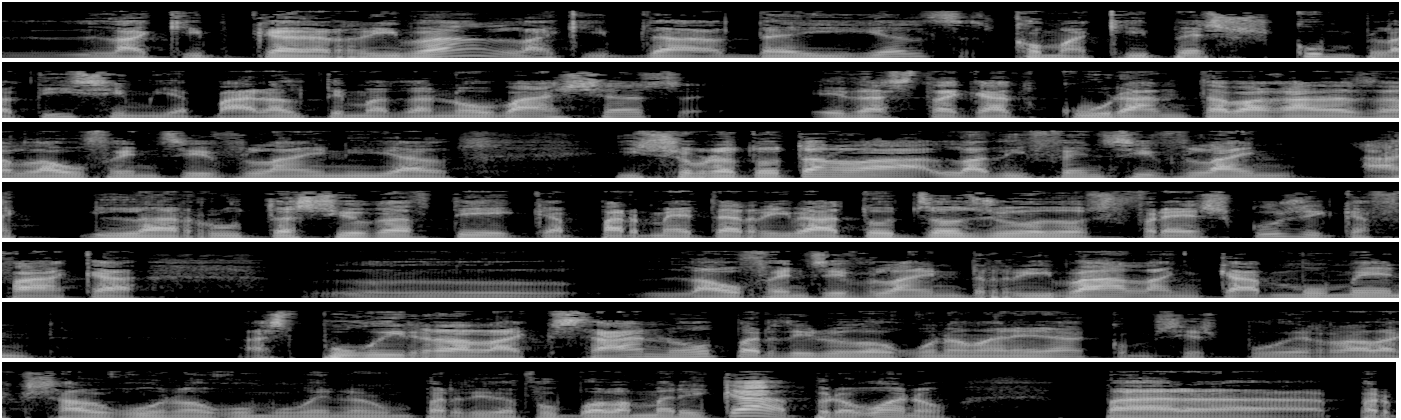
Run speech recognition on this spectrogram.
l'equip que arriba, l'equip de, de com a equip és completíssim, i a part el tema de no baixes, he destacat 40 vegades a l'offensive line i, el, i sobretot en la, la defensive line la rotació que té, que permet arribar a tots els jugadors frescos i que fa que l'offensive line rival en cap moment es pugui relaxar, no? per dir-ho d'alguna manera, com si es pogués relaxar algú en algun moment en un partit de futbol americà, però bueno, per, per,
